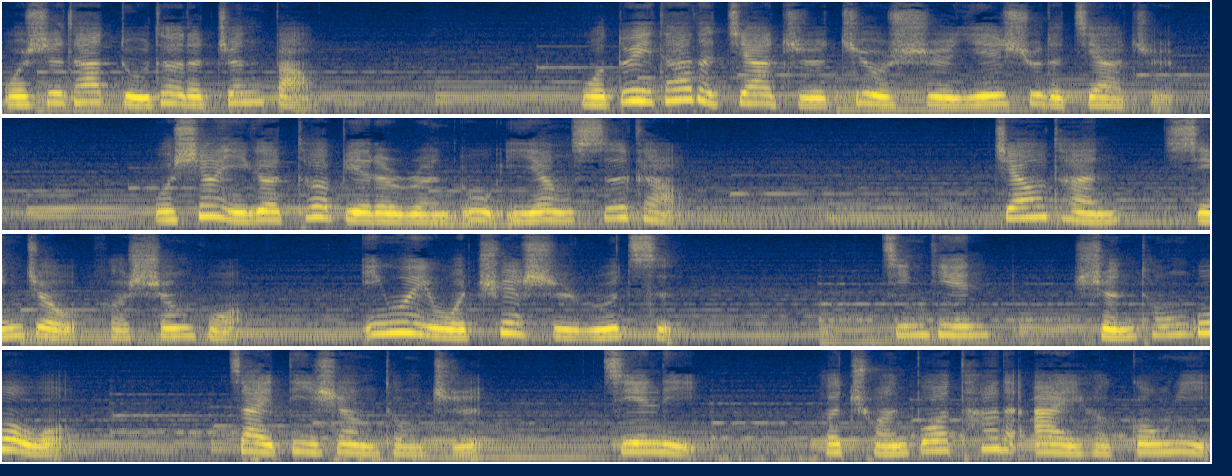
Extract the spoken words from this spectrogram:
我是他独特的珍宝，我对他的价值就是耶稣的价值。我像一个特别的人物一样思考、交谈、行走和生活，因为我确实如此。今天，神通过我在地上统治、接理和传播他的爱和公义，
